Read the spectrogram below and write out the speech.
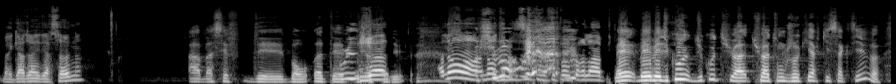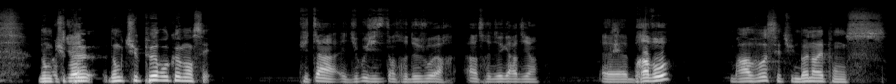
Bah, gardien Ederson. Ah bah c'est des bon, bah, t'es Oui. Déjà. perdu. Ah non, non, suis mort. 2017, il était pas encore là. putain. Mais, mais mais du coup, du coup tu as tu as ton joker qui s'active. Donc tu peux donc tu peux recommencer. Putain, et du coup, j'hésite entre deux joueurs, entre deux gardiens. Euh, bravo. Bravo, c'est une bonne réponse.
